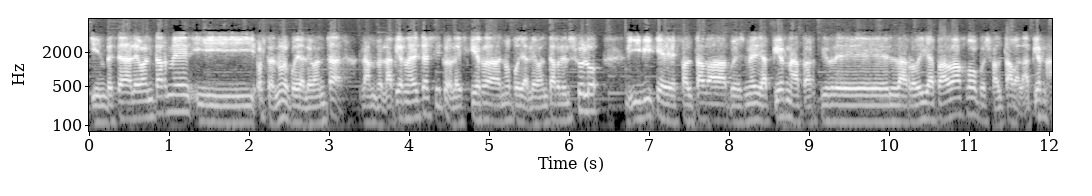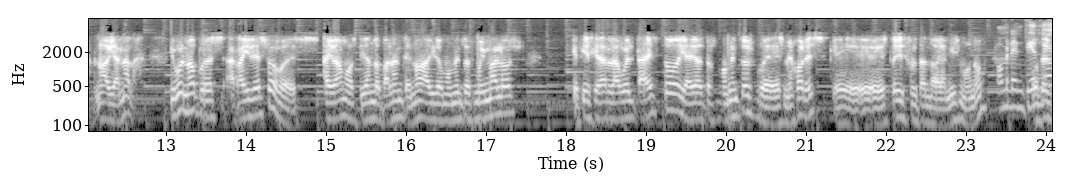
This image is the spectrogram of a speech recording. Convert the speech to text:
y empecé a levantarme y, ostras, no me podía levantar. La, la pierna derecha sí, pero la izquierda no podía levantar del suelo y vi que faltaba pues media pierna a partir de la rodilla para abajo, pues faltaba la pierna, no había nada. Y bueno, pues a raíz de eso, pues ahí vamos tirando para adelante, ¿no? Ha habido momentos muy malos que tienes que dar la vuelta a esto y hay otros momentos pues mejores que estoy disfrutando ahora mismo, ¿no? Hombre, entiendo, Entonces,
